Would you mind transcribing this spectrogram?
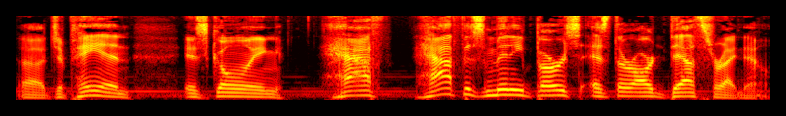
Uh, Japan is going half half as many births as there are deaths right now.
